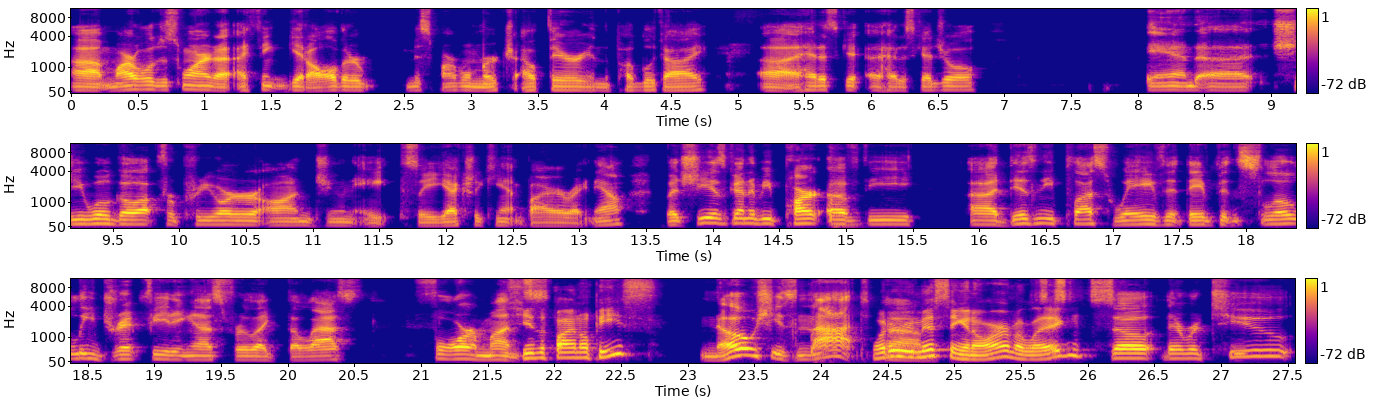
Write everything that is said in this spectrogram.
Uh, Marvel just wanted to, I think, get all their Ms. Marvel merch out there in the public eye uh, ahead of sch- ahead of schedule, and uh, she will go up for pre-order on June eighth. So you actually can't buy her right now, but she is going to be part of the uh, Disney Plus wave that they've been slowly drip feeding us for like the last four months. She's the final piece. No, she's not. What are we Um, missing? An arm, a leg? So there were two.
